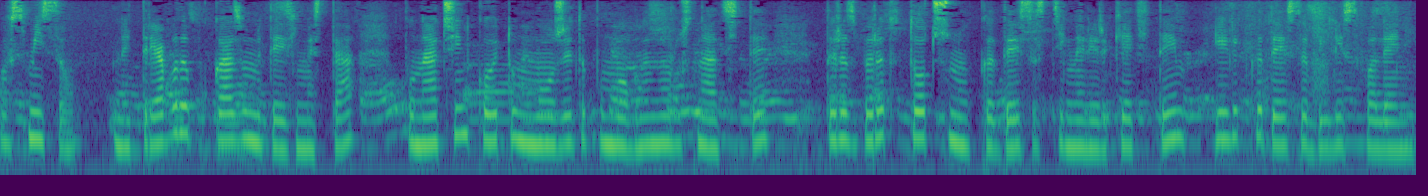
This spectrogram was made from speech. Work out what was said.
В смисъл, не трябва да показваме тези места по начин, който може да помогне на руснаците да разберат точно къде са стигнали ракетите им или къде са били свалени.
